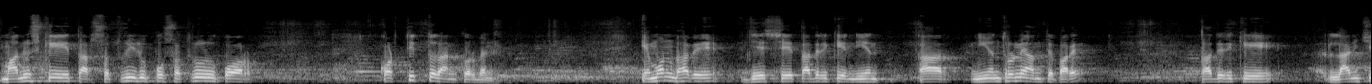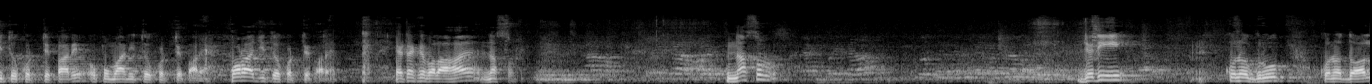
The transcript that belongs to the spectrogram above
মানুষকে তার শত্রুর উপর শত্রুর উপর কর্তৃত্ব দান করবেন এমনভাবে যে সে তাদেরকে তার নিয়ন্ত্রণে আনতে পারে, তাদেরকে লাঞ্ছিত করতে পারে, অপমানিত করতে পারে, পরাজিত করতে পারে। এটাকে বলা হয় নসর। নসর যদি কোনো গ্রুপ, কোনো দল,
